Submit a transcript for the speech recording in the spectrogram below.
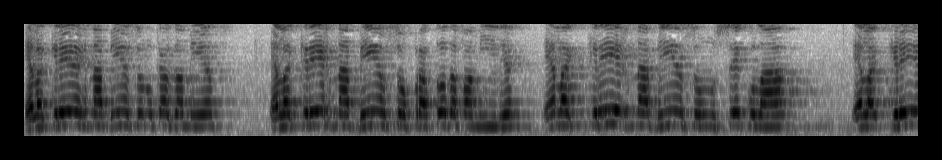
Ela crê na bênção no casamento, ela crê na bênção para toda a família, ela crê na bênção no secular, ela crê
